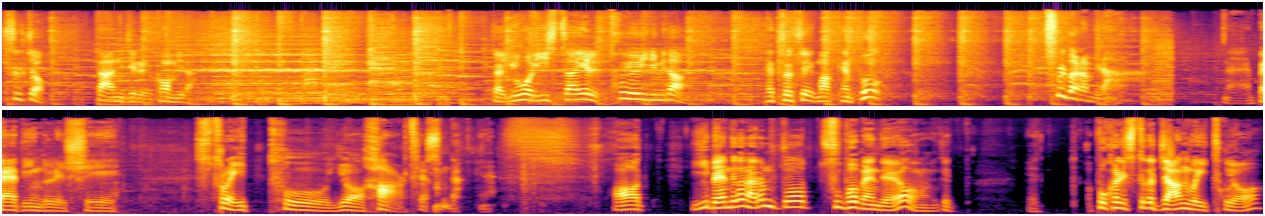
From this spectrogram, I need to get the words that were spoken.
슬쩍 딴지를 겁니다. 자, 6월 24일 토요일입니다. 배철수의 음악 캠프 출발합니다. 네, Bad English Straight to Your Heart였습니다. 예. 어, 이 밴드가 나름 저 슈퍼 밴드예요. 이게 보컬리스트가 존 웨이트고요.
